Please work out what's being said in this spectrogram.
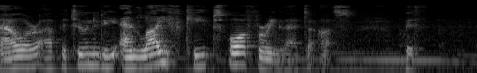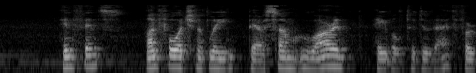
our opportunity. And life keeps offering that to us with infants. Unfortunately, there are some who aren't able to do that for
